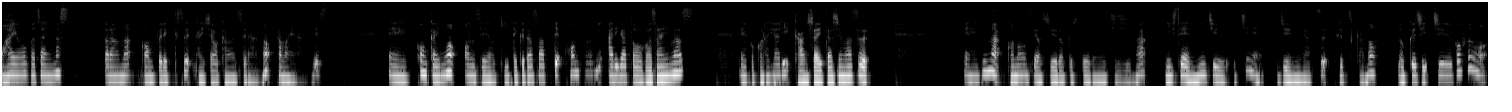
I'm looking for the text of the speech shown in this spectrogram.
おはようございます。トラウマコンプレックス解消カウンセラーのかまやんです、えー今回も音声を聞いてくださって本当にありがとうございます。えー心より感謝いたします。えー今、この音声を収録している日時は2021年12月2日の6時15分を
